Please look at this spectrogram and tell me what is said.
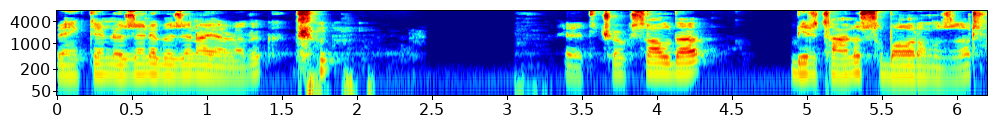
Renklerini özene bezene ayarladık. evet Köksal'da bir tane Subaru'muz var.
